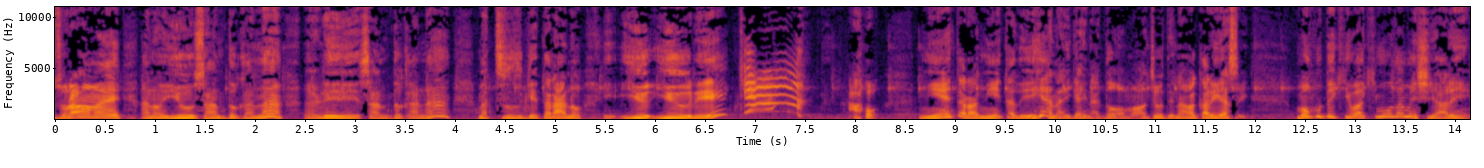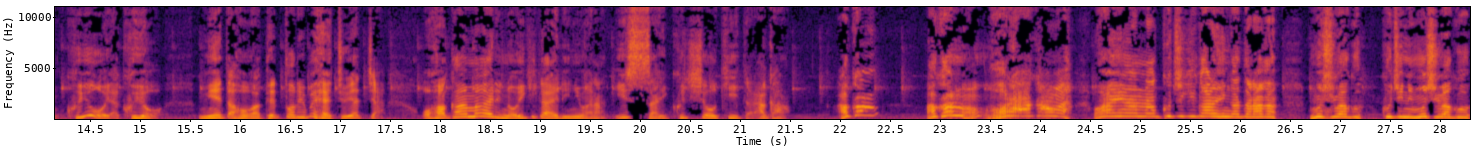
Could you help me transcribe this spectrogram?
そらお前、あの、ゆうさんとかな、れいさんとかな、まあ、続けたらあの、ゆ、幽霊キャーアホ。見えたら見えたでええやないかいな。どうも、ちょうてな、わかりやすい。目的は肝試しやれへん。供養や供養。見えた方が手っ取り早いちゅうやっちゃ。お墓参りの行き帰りにはな、一切口を聞いたらあかん。あかんあかんの？ほらあかんわ。わいやな、口聞かれへんかったらあかん。虫枠、口に虫枠。うん、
